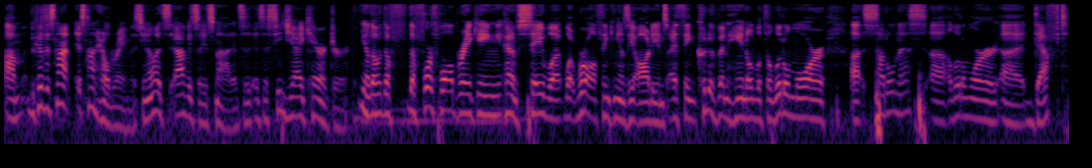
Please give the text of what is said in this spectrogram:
um, because it's not it's not Harold Ramis. You know, it's obviously it's not. It's a, it's a CGI character. You know, the, the the fourth wall breaking kind of say what what we're all thinking as the audience. I think could have been handled with a little more uh, subtleness, uh, a little more uh, deft.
